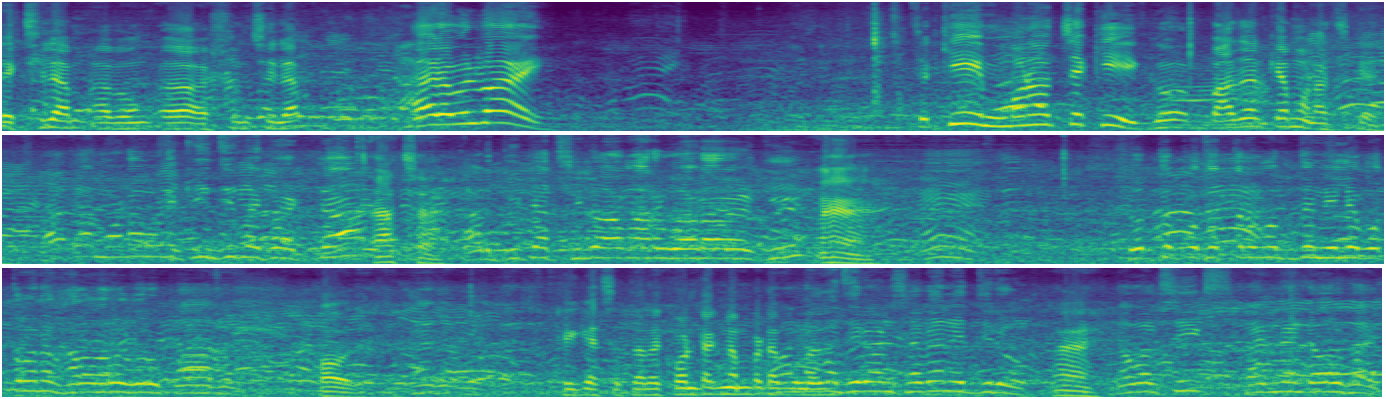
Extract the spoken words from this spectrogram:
দেখছিলাম এবং শুনছিলাম। হ্যাঁ রবিল ভাই! তো কি মনে হচ্ছে কি বাজার কেমন আজকে? মোটামুটি কিনছি ভাই কয়েকটা। আচ্ছা। আর দুইটা ছিল আমার অর্ডার আর কি। হ্যাঁ। হ্যাঁ। সত্তর পঁচাত্তরের মধ্যে নিলে বর্তমানে ভালো ভালো গরু পাওয়া যায় পাওয়া যাবে। ঠিক আছে তাহলে কন্ট্যাক্ট নাম্বারটা বলে দিন। Zero one seven eight zero হ্যাঁ। Double six five nine double five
